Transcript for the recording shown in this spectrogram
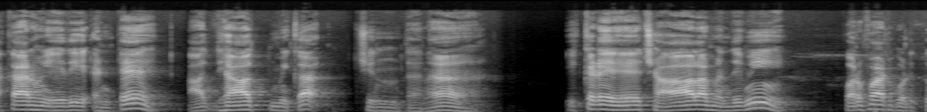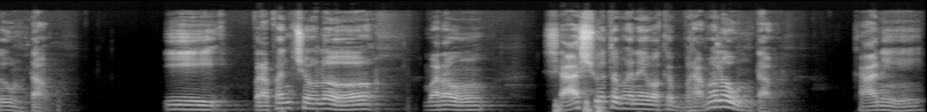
అకారం ఏది అంటే ఆధ్యాత్మిక చింతన. ఇక్కడే చాలామందిమి పొరపాటు పడుతూ ఉంటాం. ఈ ప్రపంచంలో మనం శాశ్వతమనే ఒక భ్రమలో ఉంటాం. కానీ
